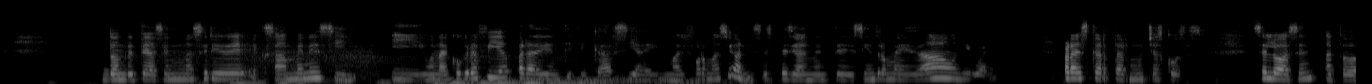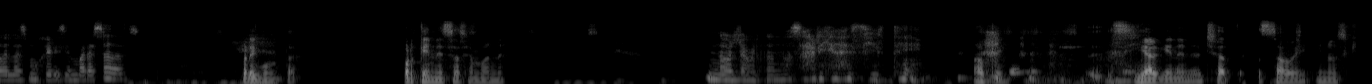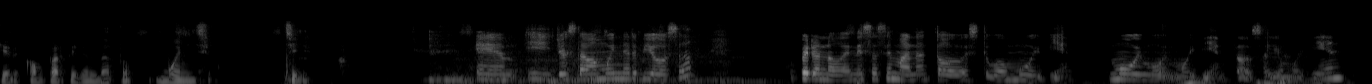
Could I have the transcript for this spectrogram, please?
donde te hacen una serie de exámenes y, y una ecografía para identificar si hay malformaciones, especialmente síndrome de Down y bueno, para descartar muchas cosas. Se lo hacen a todas las mujeres embarazadas. Pregunta, ¿por qué en esa semana? No, la verdad no sabría decirte. Ok. Si alguien en el chat sabe y nos quiere compartir el dato, buenísimo. Sí. Em, y yo estaba muy nerviosa, pero no, en esa semana todo estuvo muy bien, muy, muy, muy bien, todo salió muy bien.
